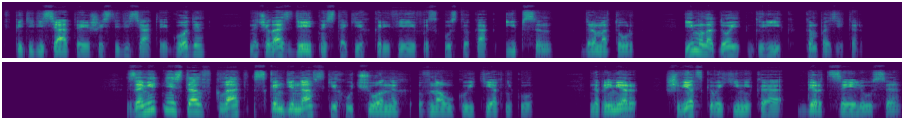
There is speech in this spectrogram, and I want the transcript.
в 50-е и 60-е годы началась деятельность таких корифеев искусства, как Ипсен, драматург, и молодой Грик, композитор. Заметнее стал вклад скандинавских ученых в науку и технику, например, шведского химика Берцелиуса,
